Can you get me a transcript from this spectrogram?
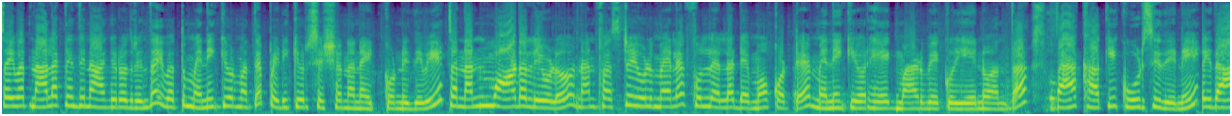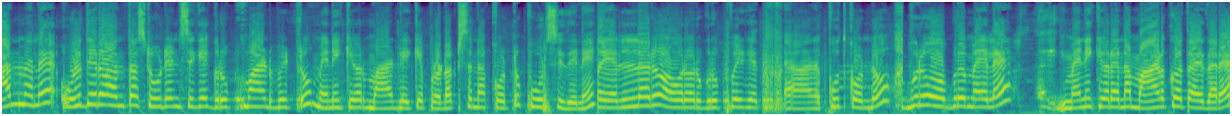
ಸೊ ಇವತ್ ನಾಲ್ಕನೇ ದಿನ ಆಗಿರೋದ್ರಿಂದ ಇವತ್ತು ಮೆನಿಕ್ಯೂರ್ ಮತ್ತೆ ಪೆಡಿಕ್ಯೂರ್ ಸೆಷನ್ ಅನ್ನ ಇಟ್ಕೊಂಡಿದೀವಿ ಸೊ ನನ್ ಮಾಡಲ್ ಇವಳು. ನಾನ್ ಫಸ್ಟ್ ಇವಳ ಮೇಲೆ ಫುಲ್ ಎಲ್ಲ ಡೆಮೋ ಕೊಟ್ಟೆ. ಮೆನಿಕ್ಯೂರ್ ಹೇಗ್ ಮಾಡ್ಬೇಕು, ಏನು ಅಂತ. ಪ್ಯಾಕ್ ಹಾಕಿ ಕೂಡ್ಸಿದೀನಿ. ಇದಾದ್ಮೇಲೆ ಉಳಿದಿರೋ ಅಂತ ಸ್ಟೂಡೆಂಟ್ಸ್ಗೆ ಗ್ರೂಪ್ ಮಾಡ್ಬಿಟ್ಟು ಮೆನಿಕ್ಯೂರ್ ಮಾಡ್ಲಿಕ್ಕೆ ಪ್ರಾಡಕ್ಟ್ಸ್ನ ಕೊಟ್ಟು ಕೂಡ್ಸಿದೀನಿ. ಎಲ್ಲರೂ ಅವ್ರವ್ರ ಗ್ರೂಪ್ಗೆ ಕೂತ್ಕೊಂಡು ಒಬ್ರು ಒಬ್ರು ಮೇಲೆ ಮೆನಿಕ್ಯೂರ್ ಅನ್ನ ಮಾಡ್ಕೋತಾ ಇದಾರೆ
